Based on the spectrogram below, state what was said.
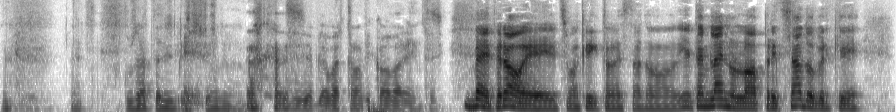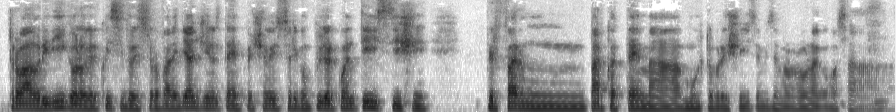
Eh, scusate la digressione. sì, sì, abbiamo aperto una piccola parentesi. Beh, però eh, insomma, Crichton è stato... Il timeline non l'ho apprezzato perché trovavo ridicolo che qui si dovessero fare viaggi nel tempo e ci avessero i computer quantistici per fare un parco a tema molto preciso. Mi sembra proprio una cosa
